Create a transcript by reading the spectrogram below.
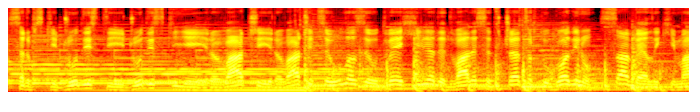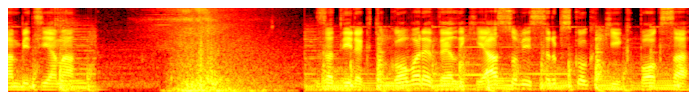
Srpski džudisti i džudiskinje i rvači i rvačice ulaze u 2024. godinu sa velikim ambicijama. Za direkt govore veliki asovi srpskog kickboksa.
